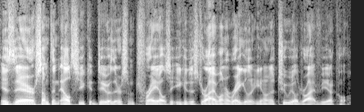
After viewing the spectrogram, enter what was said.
is there something else you could do? Are there some trails that you could just drive on a regular, you know, on a two wheel drive vehicle,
